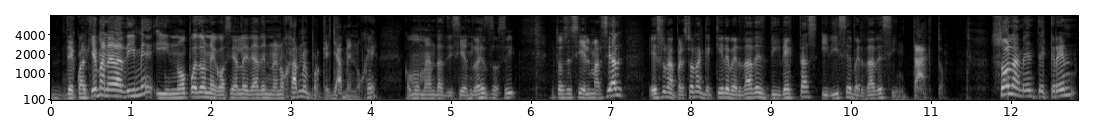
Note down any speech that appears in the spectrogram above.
De cualquier manera dime y no puedo negociar la idea de no enojarme porque ya me enojé. ¿Cómo me andas diciendo eso, sí? Entonces, si el marcial es una persona que quiere verdades directas y dice verdades sin tacto. Solamente creen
